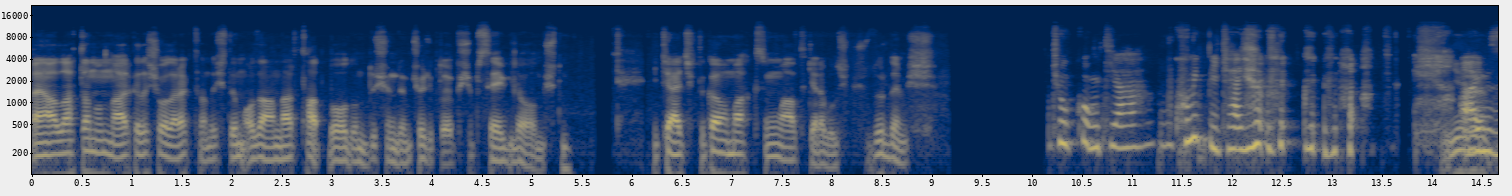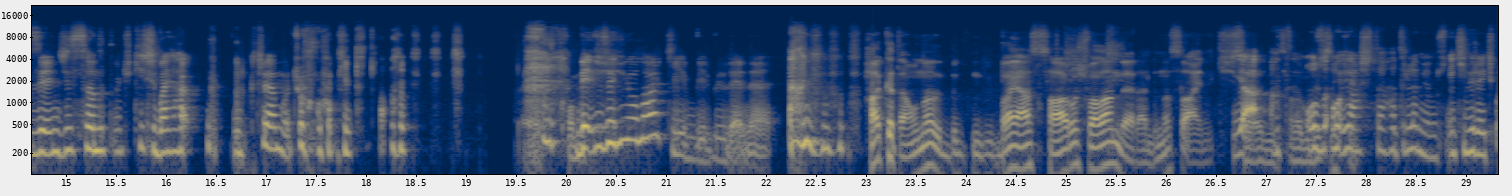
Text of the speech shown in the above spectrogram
Ben Allah'tan onunla arkadaşı olarak tanıştığım o zamanlar tatlı olduğunu düşündüğüm çocukla öpüşüp sevgili olmuştum. Hikaye çıktık ama maksimum 6 kere buluşmuşuzdur demiş. çok komik ya. Bu komik bir hikaye. Yine Aynı zenci sanıp üç kişi bayağı ırkçı ama çok komik. komik. Benzemiyorlar ki birbirlerine. Hakikaten ona bayağı sarhoş falan da herhalde. Nasıl aynı kişi ya o, o yaşta hatırlamıyor musun? İki bira içip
